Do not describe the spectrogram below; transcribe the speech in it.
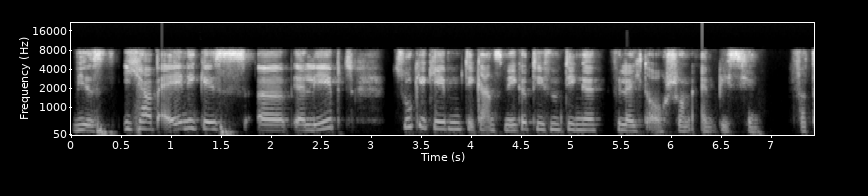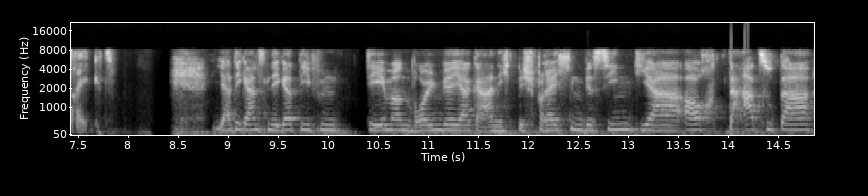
wirst. Ich habe einiges äh, erlebt, zugegeben, die ganz negativen Dinge vielleicht auch schon ein bisschen verdrängt. Ja, die ganz negativen Themen wollen wir ja gar nicht besprechen. Wir sind ja auch dazu da,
